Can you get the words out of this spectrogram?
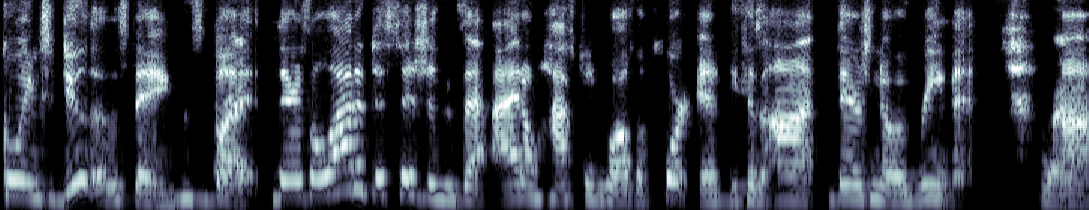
going to do those things, but right. there's a lot of decisions that I don't have to involve a court in because I, there's no agreement. Right. Um,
